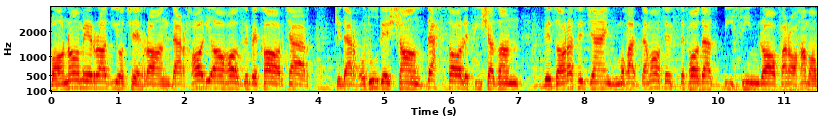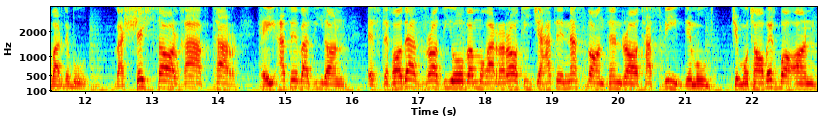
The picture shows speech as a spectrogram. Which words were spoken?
با نام رادیو تهران در حالی آغاز به کار کرد که در حدود 16 سال پیش از آن وزارت جنگ مقدمات استفاده از بیسین را فراهم آورده بود و شش سال قبلتر هیئت وزیران استفاده از رادیو و مقرراتی جهت نصب آنتن را تصویب نمود که مطابق با آن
